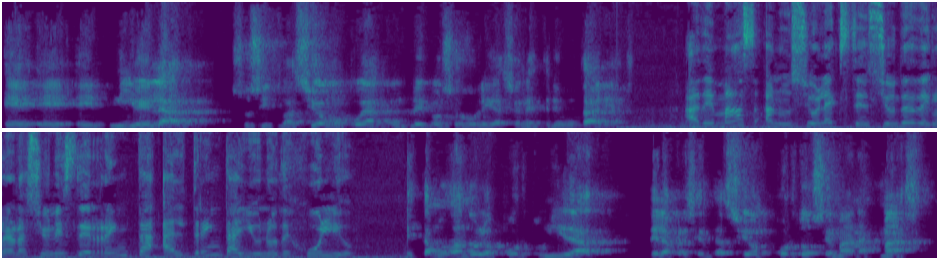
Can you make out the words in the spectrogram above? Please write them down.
eh, eh, eh, nivelar su situación o puedan cumplir con sus obligaciones tributarias. Además, anunció la extensión de declaraciones de renta al 31 de julio. Estamos dando la oportunidad de la presentación por dos semanas más.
